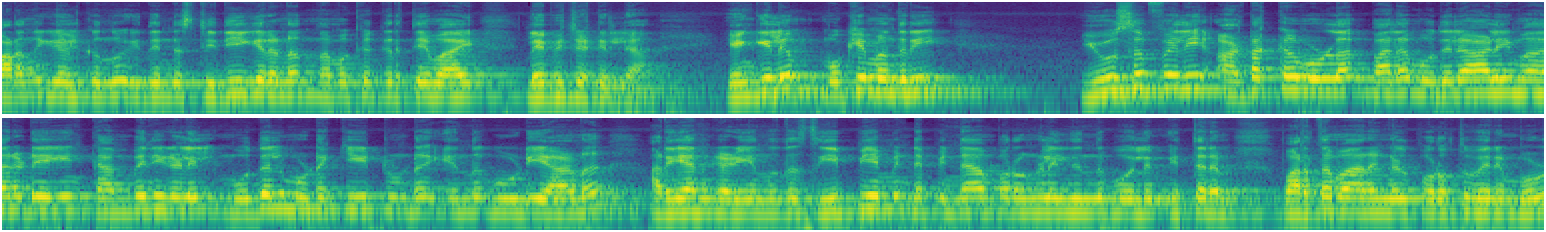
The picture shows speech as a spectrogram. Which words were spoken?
പറഞ്ഞു കേൾക്കുന്നു. ഇതിന്റെ സ്ഥിരീകരണം നമുക്ക് കൃത്യമായി ലഭിച്ചിട്ടില്ല. എങ്കിലും മുഖ്യമന്ത്രി യൂസഫ് അലി അടക്കമുള്ള പല മുതലാളിമാരുടെയും കമ്പനികളിൽ മുതൽ മുടക്കിയിട്ടുണ്ട് എന്ന് കൂടിയാണ് അറിയാൻ കഴിയുന്നത്. സി പി എമ്മിന്റെ പിന്നാമ്പുറങ്ങളിൽ നിന്ന് പോലും ഇത്തരം വർത്തമാനങ്ങൾ പുറത്തു വരുമ്പോൾ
